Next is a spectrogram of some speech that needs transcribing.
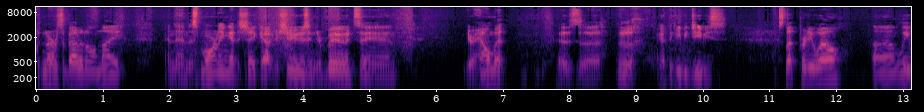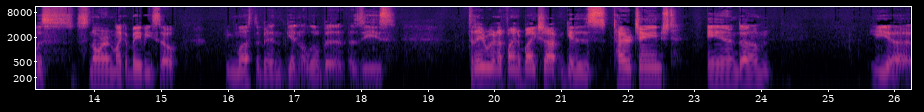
was nervous about it all night. And then this morning, had to shake out your shoes and your boots and your helmet because, uh, ugh, I got the heebie-jeebies. Slept pretty well. Uh, Lee was snoring like a baby, so he must have been getting a little bit of Z's. Today, we're going to find a bike shop and get his tire changed and um, he uh,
